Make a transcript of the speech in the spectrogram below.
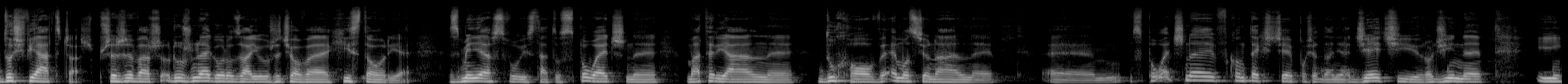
doświadczasz, przeżywasz różnego rodzaju życiowe historie, zmieniasz swój status społeczny, materialny, duchowy, emocjonalny, em, społeczny w kontekście posiadania dzieci, rodziny i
